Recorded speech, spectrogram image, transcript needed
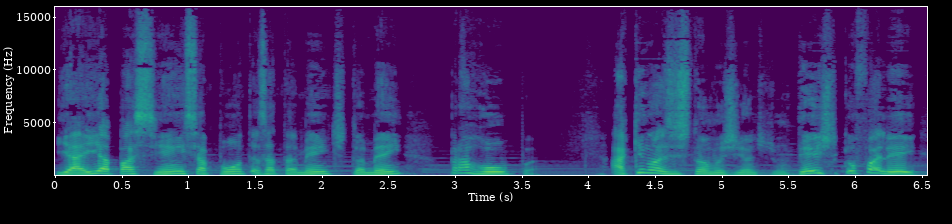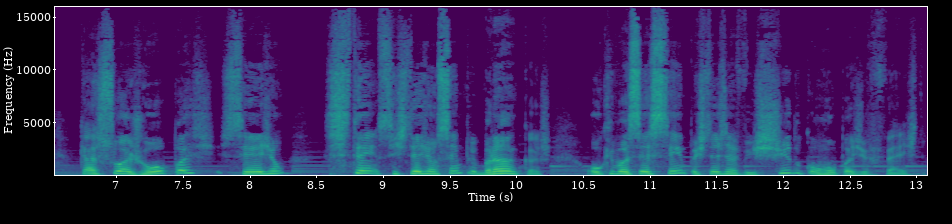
E aí a paciência aponta exatamente também para a roupa. Aqui nós estamos diante de um texto que eu falei que as suas roupas sejam se estejam sempre brancas ou que você sempre esteja vestido com roupas de festa.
